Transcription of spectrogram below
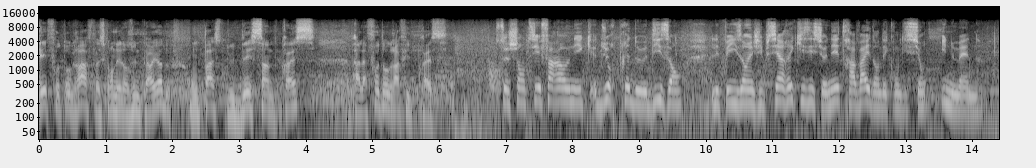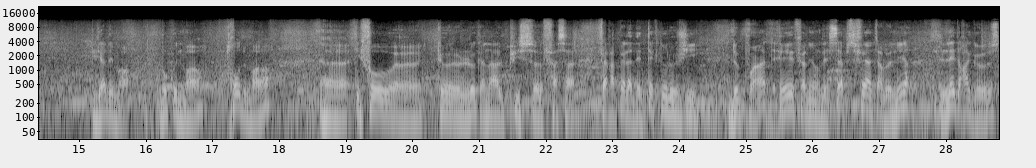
et photographes, parce qu'on est dans une période où on passe du dessin de presse à la photographie de presse. Ce chantier pharaonique dure près de 10 ans. Les paysans égyptiens réquisitionnés travaillent dans des conditions inhumaines. Il y a des morts, beaucoup de morts, trop de morts. Euh, il faut euh, que le canal puisse faire appel à des technologies de pointe et Ferdinand Lesseps fait intervenir les dragueuses,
